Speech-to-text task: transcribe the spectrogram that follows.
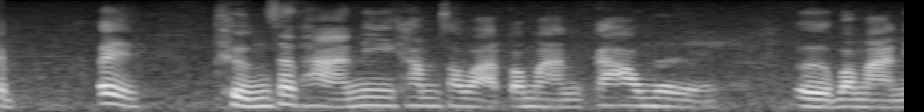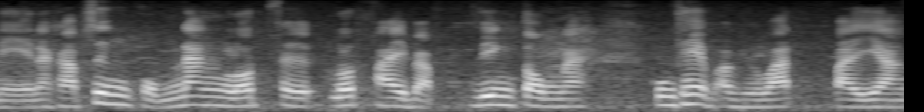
พเอ้ยถึงสถานีคำสวัสดประมาณ9โมงเออประมาณนี้นะครับ ซึ่งผมนั่งรถรถไฟแบบวิ่งตรงนะกรุงเทพอภิวัตรไปยัง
